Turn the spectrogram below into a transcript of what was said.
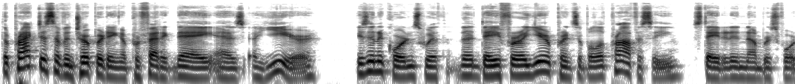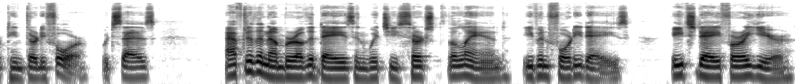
The practice of interpreting a prophetic day as a year is in accordance with the day for a year principle of prophecy stated in Numbers 14:34, which says, "After the number of the days in which ye searched the land, even 40 days, each day for a year,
